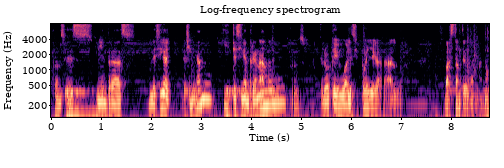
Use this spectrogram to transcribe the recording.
Entonces, mientras le siga chingando y que siga entrenando, pues creo que igual sí puede llegar a algo bastante bueno, ¿no?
